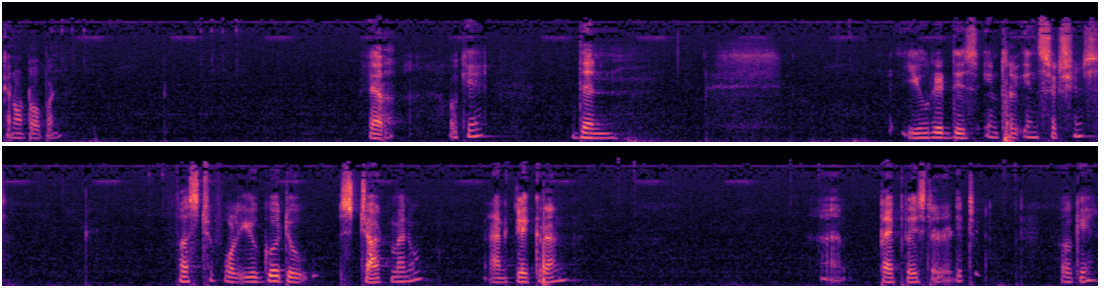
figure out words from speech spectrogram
cannot open. Error. Okay. Then you read these instructions. First of all you go to start menu and click run and type register edit. Okay.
